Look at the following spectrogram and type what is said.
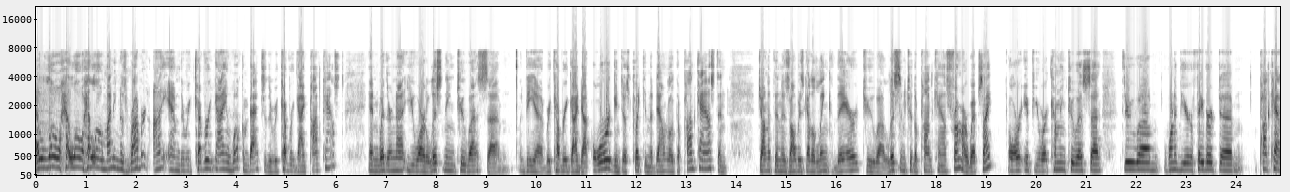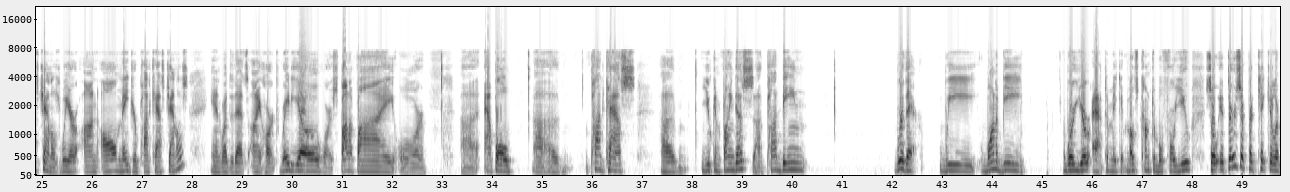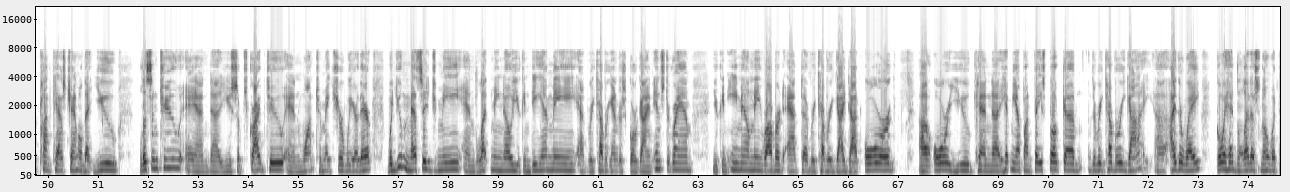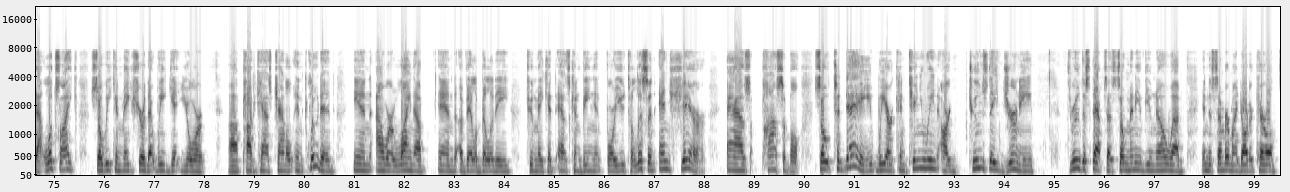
Hello, hello, hello. My name is Robert. I am the Recovery Guy, and welcome back to the Recovery Guy podcast. And whether or not you are listening to us um, via recoveryguy.org and just clicking the download the podcast, and Jonathan has always got a link there to uh, listen to the podcast from our website, or if you are coming to us uh, through um, one of your favorite um, podcast channels. We are on all major podcast channels, and whether that's iHeartRadio or Spotify or uh, Apple uh, Podcasts, uh, you can find us. Uh, Podbean, we're there. We want to be where you're at to make it most comfortable for you. So if there's a particular podcast channel that you listen to and uh, you subscribe to and want to make sure we are there, would you message me and let me know? You can DM me at recovery underscore guy on Instagram. You can email me, robert at uh, recoveryguy.org, uh, or you can uh, hit me up on Facebook, um, The Recovery Guy. Uh, either way, go ahead and let us know what that looks like so we can make sure that we get your uh, podcast channel included in our lineup and availability to make it as convenient for you to listen and share as possible. So today we are continuing our Tuesday journey through the steps. As so many of you know, uh, in December, my daughter Carol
